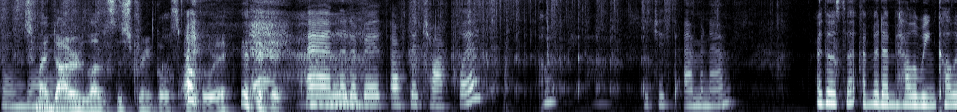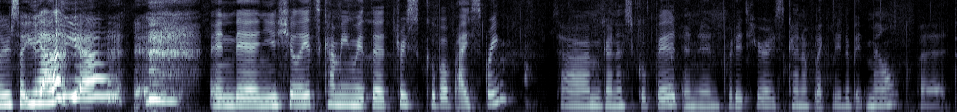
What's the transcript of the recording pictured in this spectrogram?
And So my daughter loves the sprinkles, by the way. and a little bit of the chocolate, Oh my God. Which is the M&M. Are those the M&M Halloween colors that you Yeah. have? Yeah. And then usually it's coming with a three scoop of ice cream. So I'm gonna scoop it and then put it here. It's kind of like a little bit melt, but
